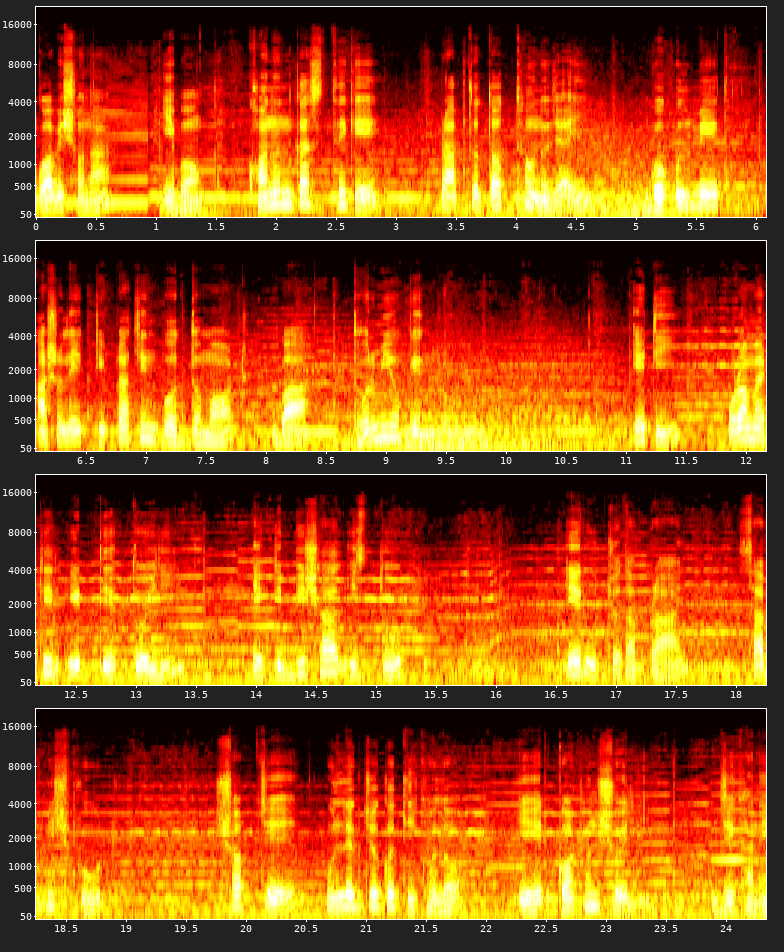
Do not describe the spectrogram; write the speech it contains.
গবেষণা এবং খনন কাজ থেকে প্রাপ্ত তথ্য অনুযায়ী, গোকুল মেদ আসলে একটি প্রাচীন বৌদ্ধ মঠ বা ধর্মীয় কেন্দ্র। এটি পোড়ামাটির ইট দিয়ে তৈরি একটি বিশাল স্তূপ। এর উচ্চতা প্রায় ছাব্বিশ ফুট। সবচেয়ে উল্লেখযোগ্য দিক হল এর গঠনশৈলী, যেখানে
